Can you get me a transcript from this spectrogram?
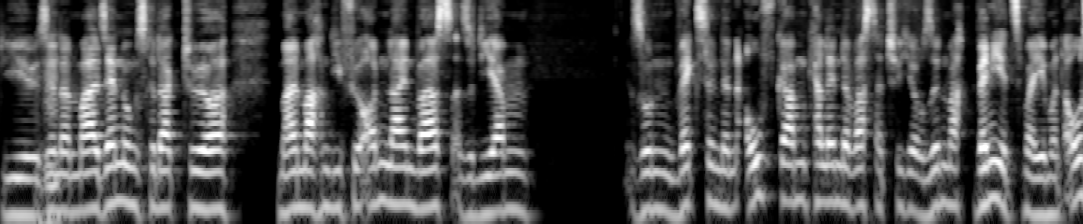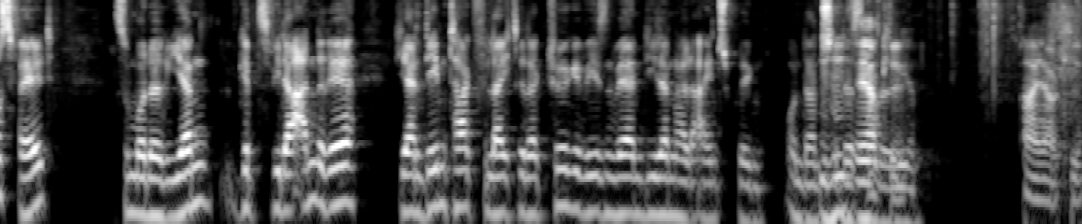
Die Mhm. sind dann mal Sendungsredakteur, mal machen die für online was. Also die haben so einen wechselnden Aufgabenkalender, was natürlich auch Sinn macht. Wenn jetzt mal jemand ausfällt zu moderieren, gibt es wieder andere, die an dem Tag vielleicht Redakteur gewesen wären, die dann halt einspringen und dann Mhm, stattdessen ja, okay. moderieren. Ah ja, okay.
